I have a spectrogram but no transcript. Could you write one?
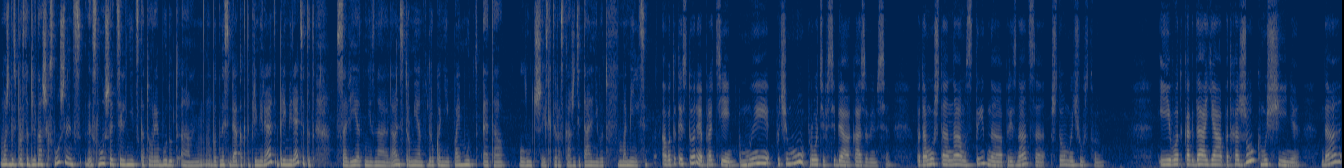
Может быть, просто для наших слушательниц, слушательниц которые будут эм, вот на себя как-то примерять, примерять этот совет, не знаю, да, инструмент, вдруг они поймут это лучше, если ты расскажешь детальнее вот в моменте? А вот эта история про тень. Мы почему против себя оказываемся? Потому что нам стыдно признаться, что мы чувствуем. И вот когда я подхожу к мужчине, да,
